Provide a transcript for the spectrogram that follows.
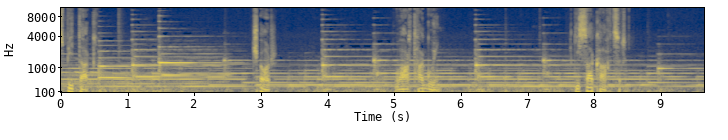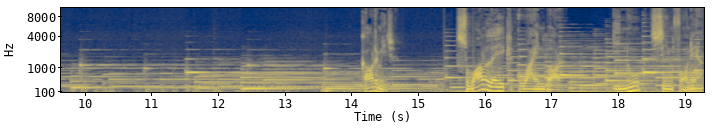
սպիտակ չոր վարդագույն կիսաքաղցր կարմիր Swan Lake Wine Bar Գինու սիմֆոնիա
